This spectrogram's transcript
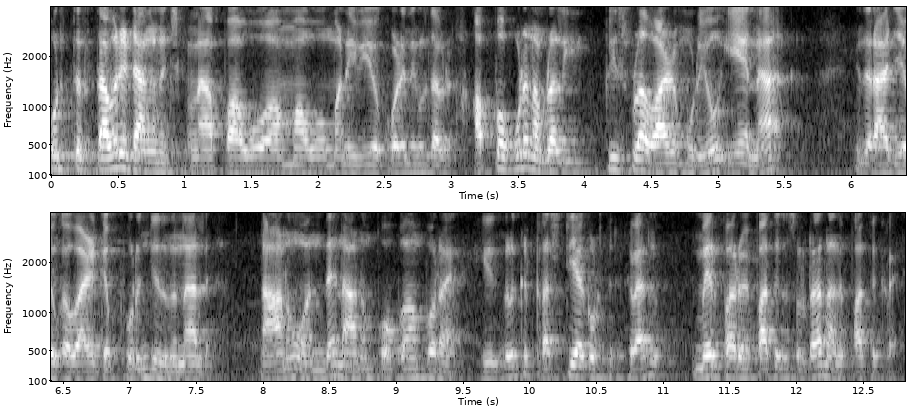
ஒருத்தர் தவறிட்டாங்கன்னு வச்சுக்கோங்களேன் அப்பாவோ அம்மாவோ மனைவியோ குழந்தைங்களோ தவறி அப்போ கூட நம்மளால் பீஸ்ஃபுல்லாக வாழ முடியும். ஏன்னா இந்த ராஜயோக வாழ்க்கை புரிஞ்சதுனால. நானும் வந்தேன் நானும் போகாமல் போகிறேன் எங்களுக்கு ட்ரஸ்டியாக கொடுத்துருக்கிறாரு. மேற்பார்வை பார்த்துக்க சொல்கிறாரு நான் அதை பார்த்துக்கிறேன்.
